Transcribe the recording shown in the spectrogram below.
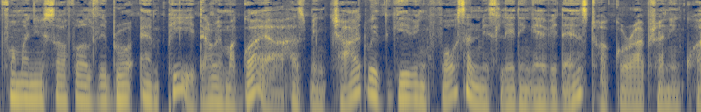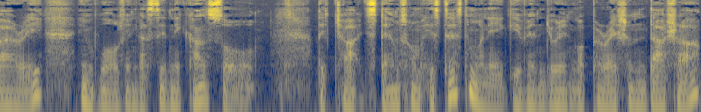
Former New South Wales Liberal MP Darren Maguire has been charged with giving false and misleading evidence to a corruption inquiry involving a Sydney council. The charge stems from his testimony given during Operation Dasha,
